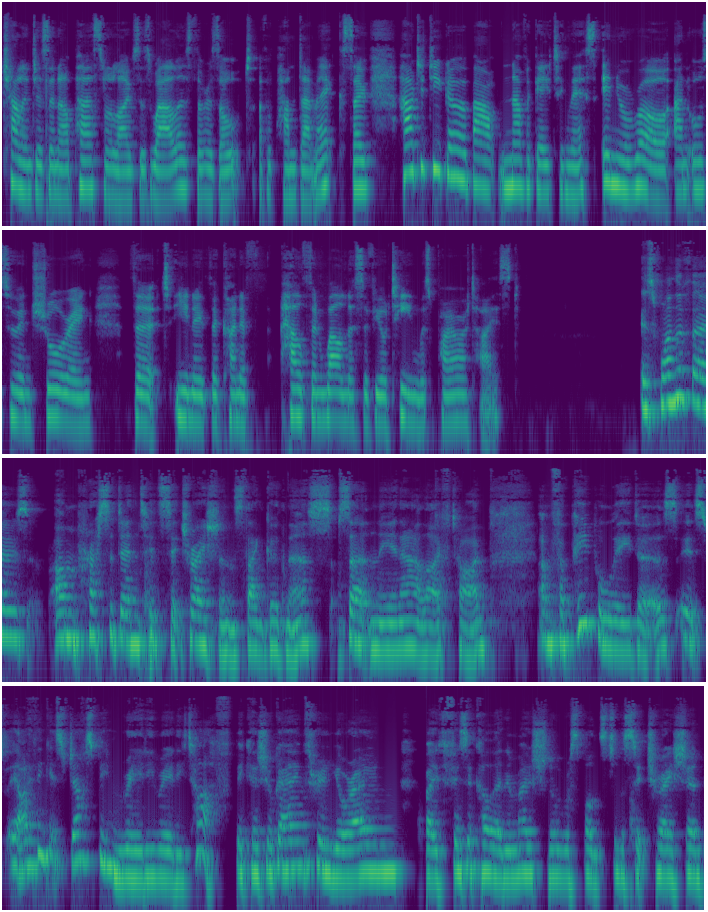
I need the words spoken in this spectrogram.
challenges in our personal lives as well as the result of a pandemic. So, how did you go about navigating this in your role and also ensuring that, you know, the kind of health and wellness of your team was prioritized? It's one of those unprecedented situations, thank goodness, certainly in our lifetime. And for people leaders, it's, I think it's just been really, really tough because you're going through your own both physical and emotional response to the situation,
